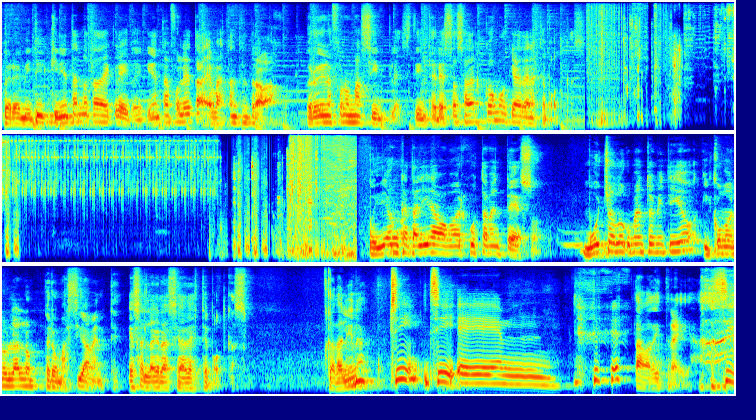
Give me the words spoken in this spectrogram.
Pero emitir 500 notas de crédito y 500 boletas es bastante trabajo. Pero hay una forma más simple. Si te interesa saber cómo, quédate en este podcast. Hoy día en Catalina vamos a ver justamente eso. Muchos documentos emitidos y cómo anularlos, pero masivamente. Esa es la gracia de este podcast. ¿Catalina? Sí, sí. Eh... Estaba distraída. Sí.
